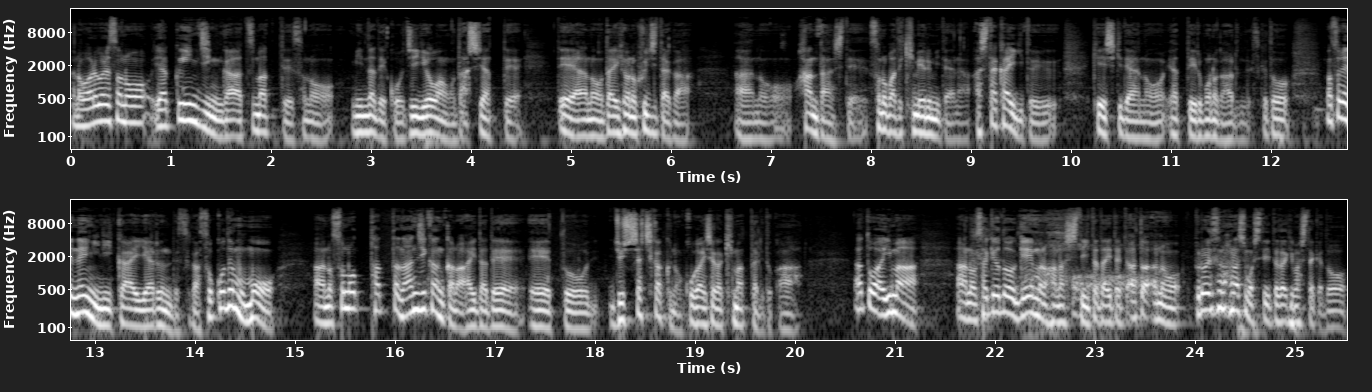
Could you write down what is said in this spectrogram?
あの、我々その役員陣が集まって、その、みんなでこう事業案を出し合って、で、あの、代表の藤田が、あの、判断して、その場で決めるみたいな、明日会議という形式であの、やっているものがあるんですけど、まあ、それ年に2回やるんですが、そこでももう、あの、そのたった何時間かの間で、えっ、ー、と、10社近くの子会社が決まったりとか、あとは今、あの、先ほどゲームの話していただいたり、あと、あの、プロレスの話もしていただきましたけど、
